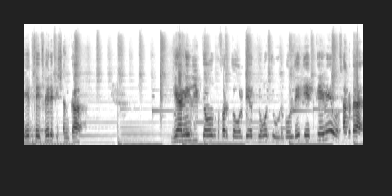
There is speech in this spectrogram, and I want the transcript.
ਇੱਥੇ ਫਿਰ ਇੱਕ ਸ਼ੰਕਾ। ਗਿਆਨੀ ਜੀ ਕਿਉਂ ਕਫਰ ਤੋਲਦੇ, ਕਿਉਂ ਝੂਠ ਬੋਲਦੇ, ਇਹ ਕਿਵੇਂ ਹੋ ਸਕਦਾ ਹੈ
